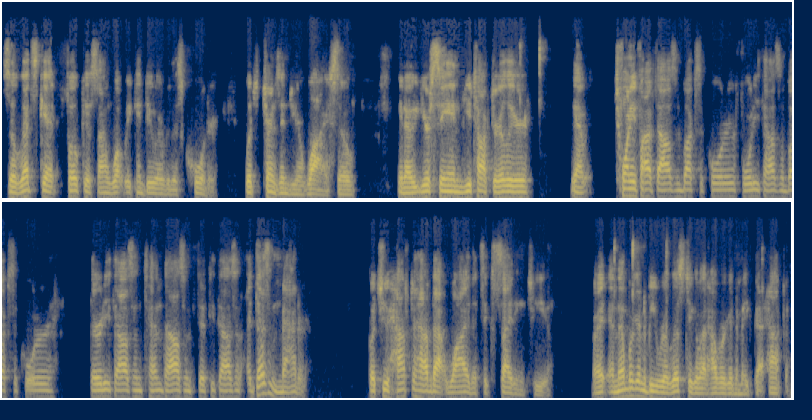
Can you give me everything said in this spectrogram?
So let's get focused on what we can do over this quarter, which turns into your why. So, you know, you're seeing, you talked earlier, you know, 25,000 bucks a quarter, 40,000 bucks a quarter, 30,000, 10,000, 50,000. It doesn't matter, but you have to have that why that's exciting to you. Right. And then we're going to be realistic about how we're going to make that happen.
